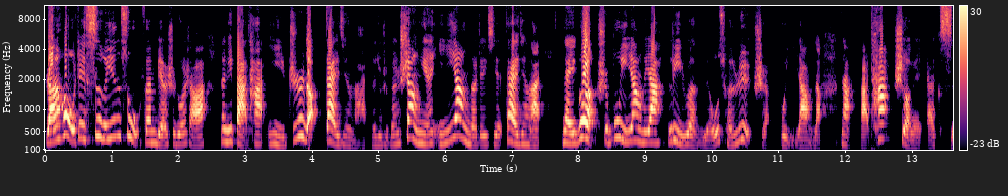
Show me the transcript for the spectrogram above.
然后这四个因素分别是多少啊？那你把它已知的带进来，那就是跟上年一样的这些带进来，哪个是不一样的呀？利润留存率是不一样的。那把它设为 x。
